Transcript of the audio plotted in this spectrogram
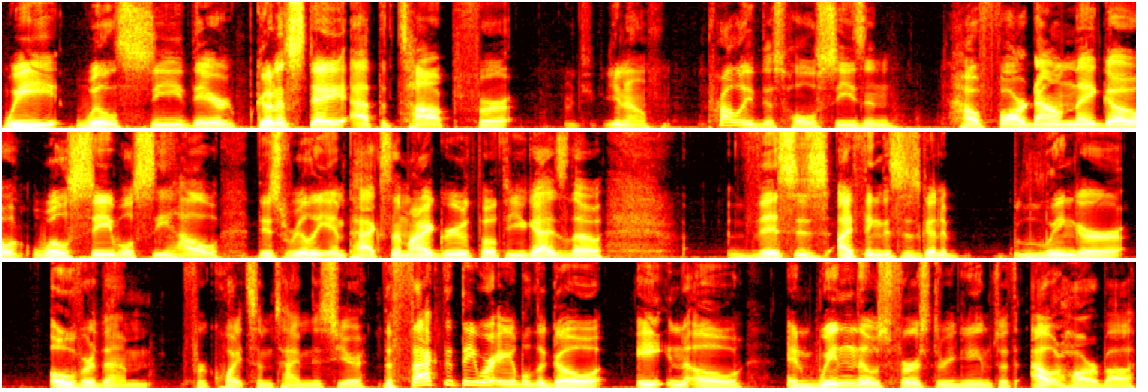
We will see. They're gonna stay at the top for, you know, probably this whole season. How far down they go, we'll see. We'll see how this really impacts them. I agree with both of you guys, though. This is, I think, this is gonna linger over them for quite some time this year. The fact that they were able to go eight and zero and win those first three games without Harbaugh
